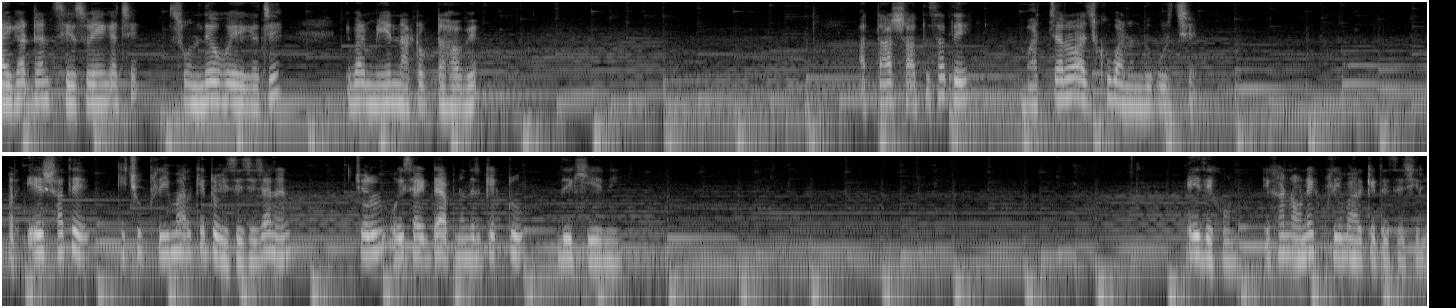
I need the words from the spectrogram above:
টাইগার ড্যান্স শেষ হয়ে গেছে, সন্ধেও হয়ে গেছে, এবার মেয়ের নাটকটা হবে। আর তার সাথে সাথে বাচ্চারাও আজ খুব আনন্দ করছে। আর এর সাথে কিছু ফ্রি মার্কেটও এসেছে, জানেন? চলুন ওই সাইডটা আপনাদেরকে একটু দেখিয়ে নিই। এই দেখুন, এখানে অনেক ফ্রি মার্কেট এসেছিল।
